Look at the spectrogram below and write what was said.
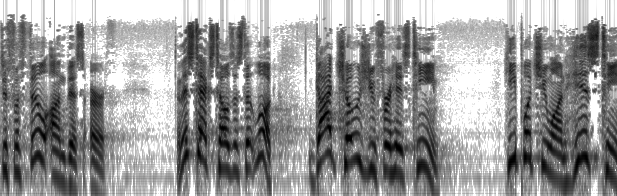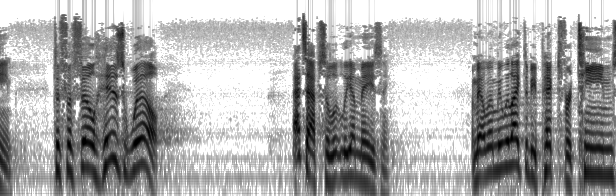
to fulfill on this earth. And this text tells us that, look, God chose you for His team. He put you on His team to fulfill His will. That's absolutely amazing. I mean, I mean, we like to be picked for teams.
